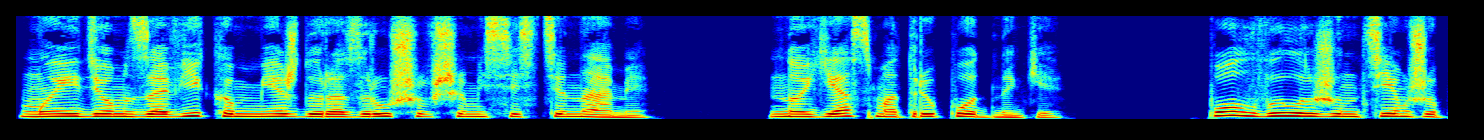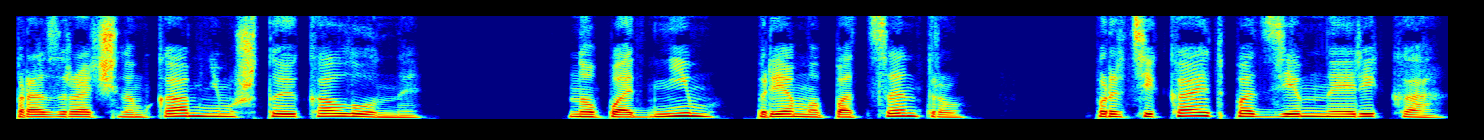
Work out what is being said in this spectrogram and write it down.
Мы идем за Виком между разрушившимися стенами, но я смотрю под ноги. Пол выложен тем же прозрачным камнем, что и колонны, но под ним, прямо по центру, протекает подземная река,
